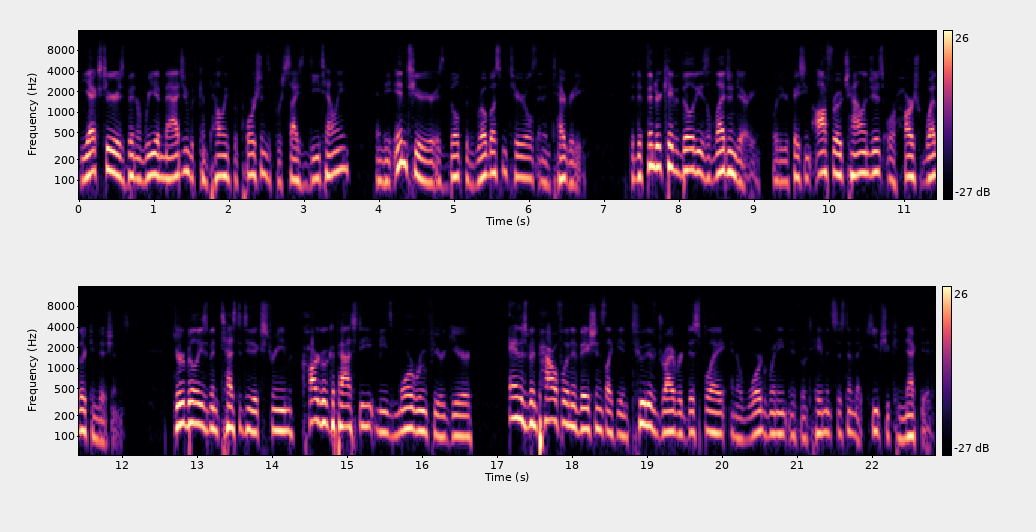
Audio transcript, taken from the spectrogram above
The exterior has been reimagined with compelling proportions and precise detailing, and the interior is built with robust materials and integrity. The Defender capability is legendary, whether you're facing off road challenges or harsh weather conditions. Durability has been tested to the extreme, cargo capacity means more room for your gear, and there's been powerful innovations like the intuitive driver display and award winning infotainment system that keeps you connected.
